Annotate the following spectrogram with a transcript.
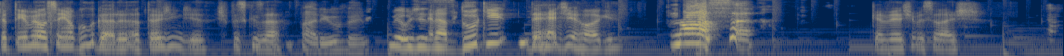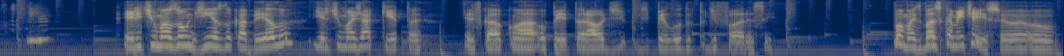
Eu tenho meu senha em algum lugar até hoje em dia. Deixa eu pesquisar. Pariu, velho. Meu Jesus. Era Duke the Hedgehog. Nossa! Quer ver? Deixa eu ver se eu acho. Ele tinha umas ondinhas no cabelo e ele tinha uma jaqueta. Ele ficava com a- o peitoral de, de peludo de fora, assim. Bom, mas basicamente é isso. Eu, eu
